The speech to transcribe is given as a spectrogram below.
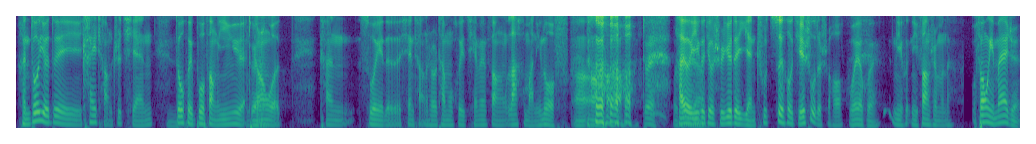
很多乐队开场之前嗯。都会播放音乐，比对方我看苏维的现场的时候，他们会前面放拉赫玛尼诺夫，对，还有一个就是乐队演出最后结束的时候，我也会，你会你放什么呢？我放过 Imagine，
